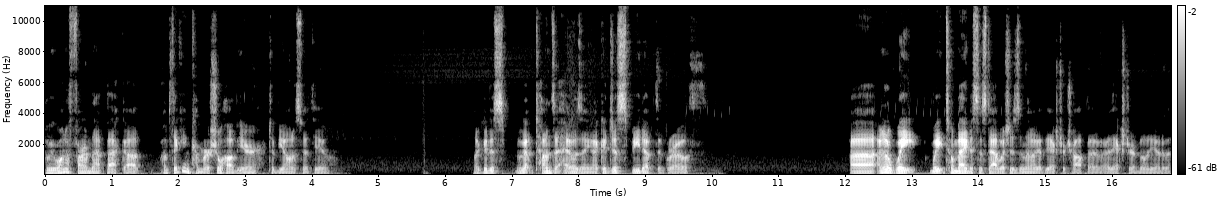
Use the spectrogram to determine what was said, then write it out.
Do we want to farm that back up? I'm thinking commercial hub here, to be honest with you. I could just, we got tons of housing. I could just speed up the growth. Uh, I'm gonna wait, wait till Magnus establishes, and then I'll get the extra chop out of it, or the extra ability out of it.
